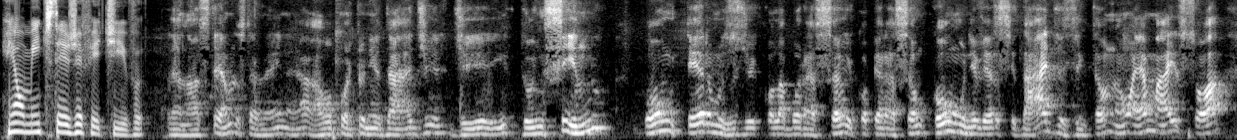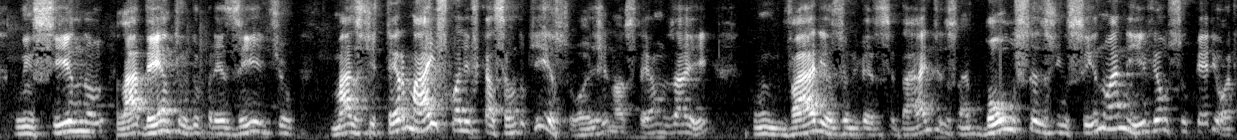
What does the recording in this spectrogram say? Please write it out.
realmente seja efetiva? Nós temos também né, a oportunidade de, do ensino com termos de colaboração e cooperação com universidades, então não é mais só o ensino lá dentro do presídio, mas de ter mais qualificação do que isso. Hoje nós temos aí, com várias universidades, né, bolsas de ensino a nível superior.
